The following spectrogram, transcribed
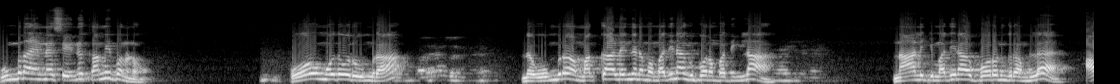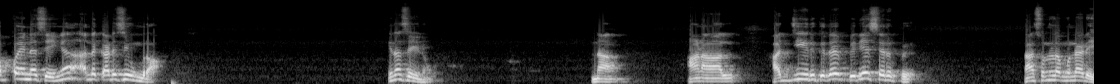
உம்ரா என்ன செய்யணும்? கம்மி பண்ணணும். போகும்போது ஒரு உம்ரா? இந்த உம்ரா மக்கால இருந்து நம்ம மதினாவுக்கு போறோம் பாத்தீங்களா? நாளைக்கு மதினாவுக்கு போறோம்ங்கிறோம்ல அப்ப என்ன செய்யுங்க? அந்த கடைசி உம்ரா. என்ன செய்யணும்? நான் ஆனால் ஹஜ்ஜி இருக்கிற பெரிய சிறப்பு நான் சொன்னல முன்னாடி.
